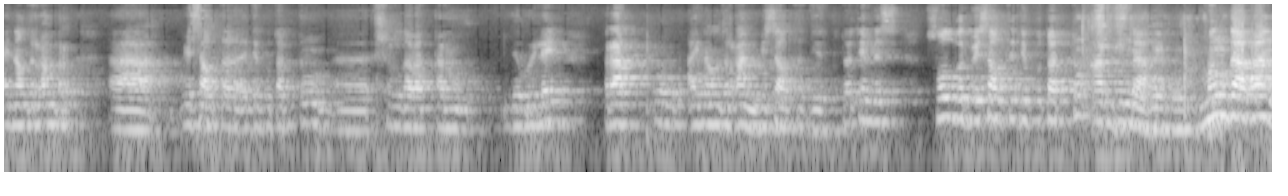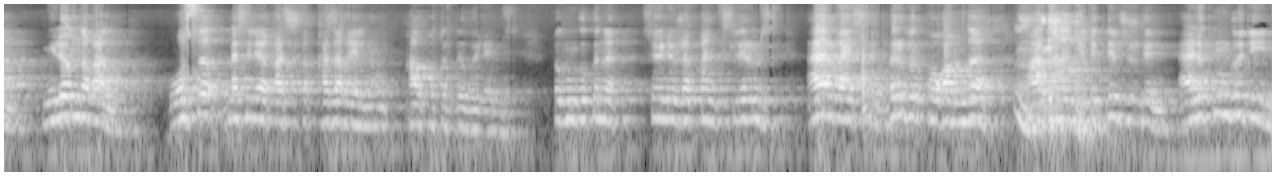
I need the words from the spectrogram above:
айналдырған бір бес алты депутаттың шырылдап жатқанын деп ойлаймын бірақ ол айналдырған бес алты депутат емес. Сол бір бес алты депутаттың артында мыңдаған миллиондаған осы мәселеге қатысты қазақ елінің халқы тұр деп ойлаймыз. Бүгінгі күні сөйлеп жатқан кісілеріміз әрқайсысы бір бір қоғамды артынан жетектеп жүрген. Әлі күнге дейін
